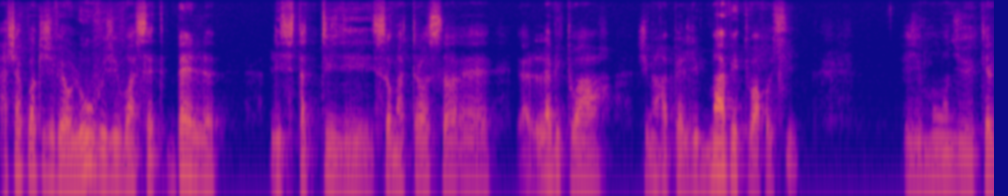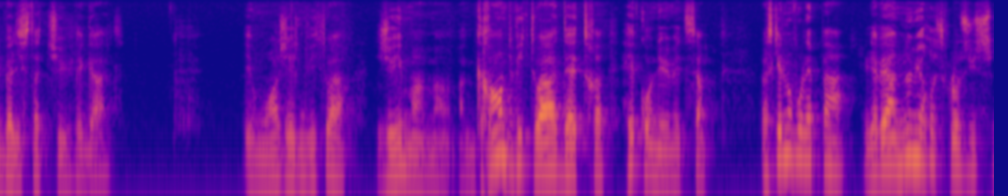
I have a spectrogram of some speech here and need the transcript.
À chaque fois que je vais au Louvre, je vois cette belle les statues des Somatros, euh, la victoire. Je me rappelle de ma victoire aussi. Et je dis, mon Dieu, quelle belle statue, regarde. Et moi, j'ai une victoire. J'ai eu ma, grande victoire d'être reconnu médecin. Parce qu'il ne voulait pas. Il y avait un numerus clausus.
